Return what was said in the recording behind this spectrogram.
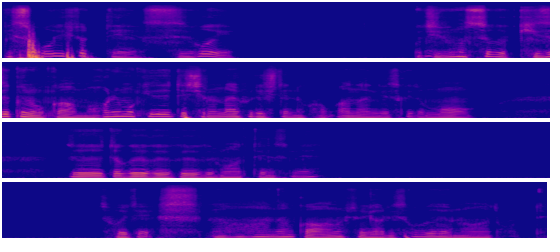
で、そういう人って、すごい、自分はすぐ気づくのか、周りも気づいて知らないふりしてんのかわかんないんですけども、ずーっとぐるぐるぐるぐる回ってるんですね。それで、ああ、なんかあの人やりそうだよなと思って。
